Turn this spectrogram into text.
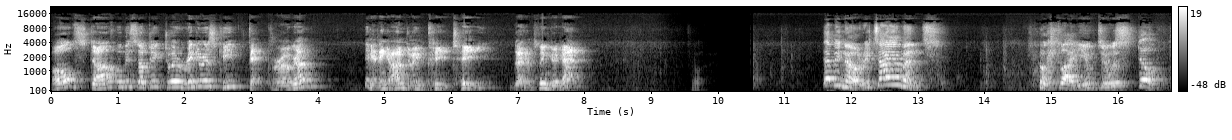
All staff will be subject to a rigorous keep fit programme. If you think I'm doing PT, then think again. There'll be no retirements. Looks like you two are stuffed.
